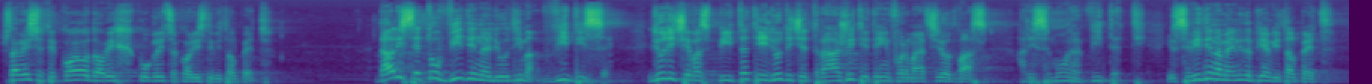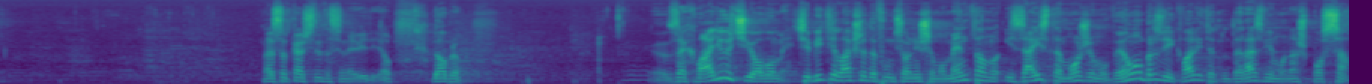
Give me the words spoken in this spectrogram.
Šta mislite, koja od ovih kuglica koristi Vital 5? Da li se to vidi na ljudima? Vidi se. Ljudi će vas pitati i ljudi će tražiti te informacije od vas. Ali se mora videti. Jer se vidi na meni da pijem Vital 5? Da sad kažete da se ne vidi, jel? Dobro. Zahvaljujući ovome će biti lakše da funkcionišemo mentalno i zaista možemo veoma brzo i kvalitetno da razvijemo naš posao.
